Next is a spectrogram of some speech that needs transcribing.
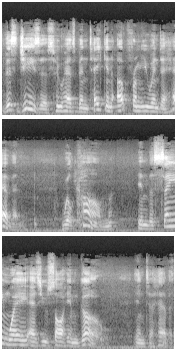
This Jesus who has been taken up from you into heaven will come in the same way as you saw him go into heaven.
